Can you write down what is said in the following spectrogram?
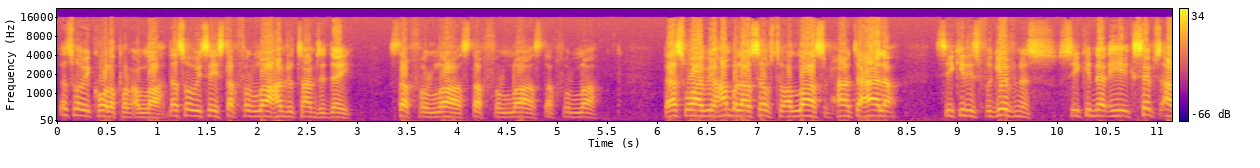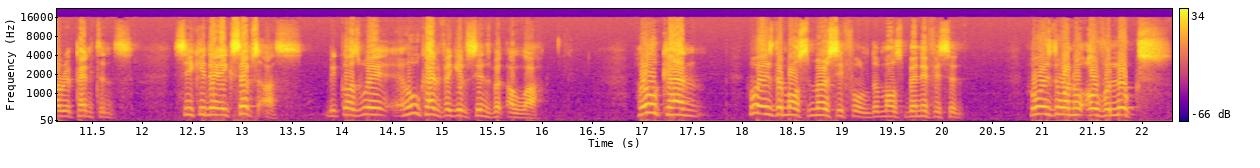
That's why we call upon Allah. That's why we say astaghfirullah 100 times a day. Astaghfirullah, astaghfirullah, astaghfirullah. That's why we humble ourselves to Allah subhanahu wa ta'ala, seeking His forgiveness, seeking that He accepts our repentance, seeking that He accepts us. Because we who can forgive sins but Allah? Who can, who is the most merciful, the most beneficent? Who is the one who overlooks?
